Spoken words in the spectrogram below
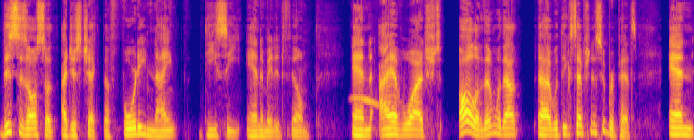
this is also I just checked the 49th DC animated film, and I have watched all of them without, uh, with the exception of Super Pets, and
